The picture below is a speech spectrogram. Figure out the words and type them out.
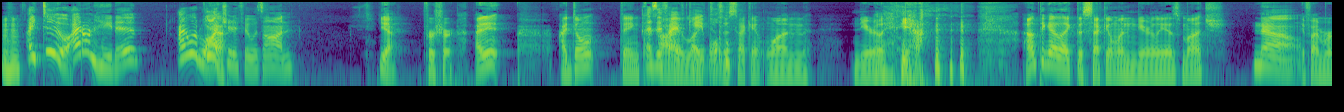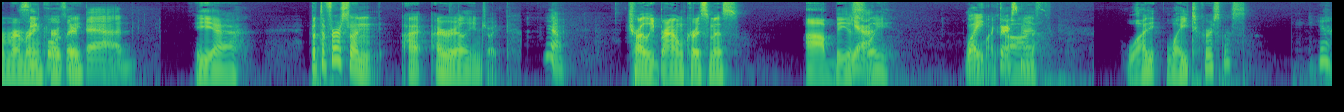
Mhm. I do. I don't hate it. I would watch Yeah. it if it was on. Yeah, for sure. I didn't. I don't think As if I I, liked cable. the second one nearly. Yeah, I don't think I like the second one nearly as much. No. If I'm remembering Sequels correctly. are bad. Yeah, but the first one I I really enjoyed. Yeah. Charlie Brown Christmas, obviously. Yeah. White Oh my God. Christmas. What White Christmas? Yeah.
